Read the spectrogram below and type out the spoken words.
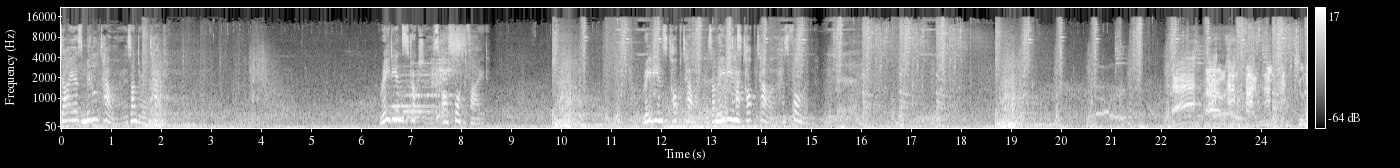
Dire's middle tower is under attack. Radiant structures are fortified. Radiant's top tower is under Radiant's attack. top tower has fallen. Ah, I'll help my weak and puny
